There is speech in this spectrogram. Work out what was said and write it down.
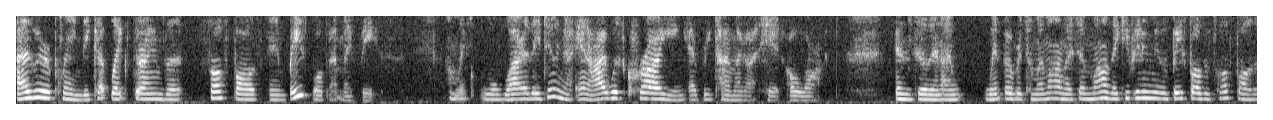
as we were playing, they kept like throwing the softballs and baseballs at my face. I'm like, well, why are they doing that? And I was crying every time I got hit a lot. And so then I went over to my mom. I said, Mom, they keep hitting me with baseballs and softballs.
